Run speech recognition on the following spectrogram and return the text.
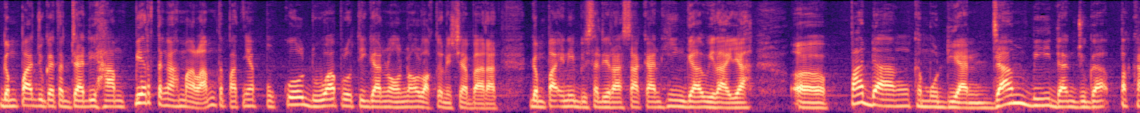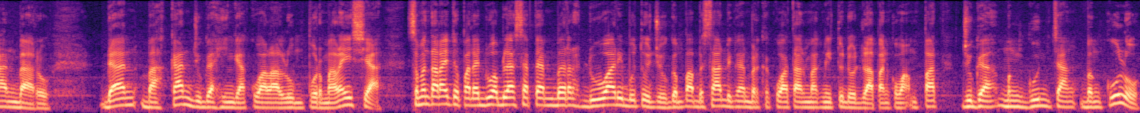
gempa juga terjadi hampir tengah malam, tepatnya pukul 23.00 waktu Indonesia Barat. Gempa ini bisa dirasakan hingga wilayah uh, Padang, kemudian Jambi, dan juga Pekanbaru. Dan bahkan juga hingga Kuala Lumpur, Malaysia. Sementara itu pada 12 September 2007, gempa besar dengan berkekuatan magnitudo 8,4 juga mengguncang Bengkulu.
